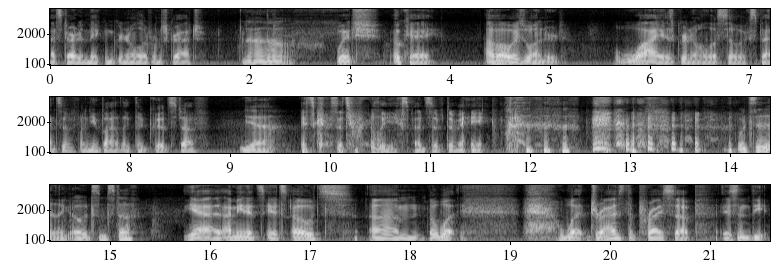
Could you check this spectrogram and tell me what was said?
I started making granola from scratch, Oh. which okay, I've always wondered why is granola so expensive when you buy like the good stuff? Yeah. It's because it's really expensive to me. What's in it? Like oats and stuff? Yeah, I mean it's it's oats, um, but what what drives the price up isn't the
